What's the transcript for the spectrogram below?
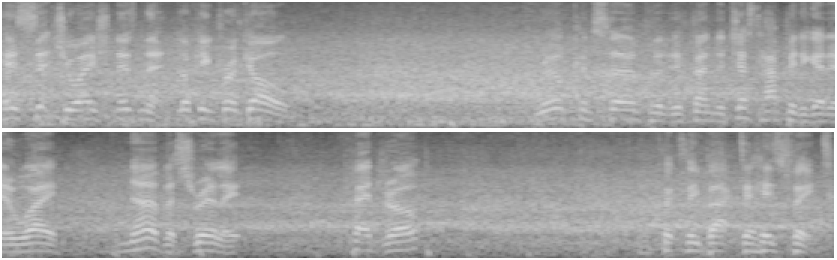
His situation, isn't it? Looking for a goal. Real concern for the defender, just happy to get it away. Nervous, really. Pedro. Quickly back to his feet.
